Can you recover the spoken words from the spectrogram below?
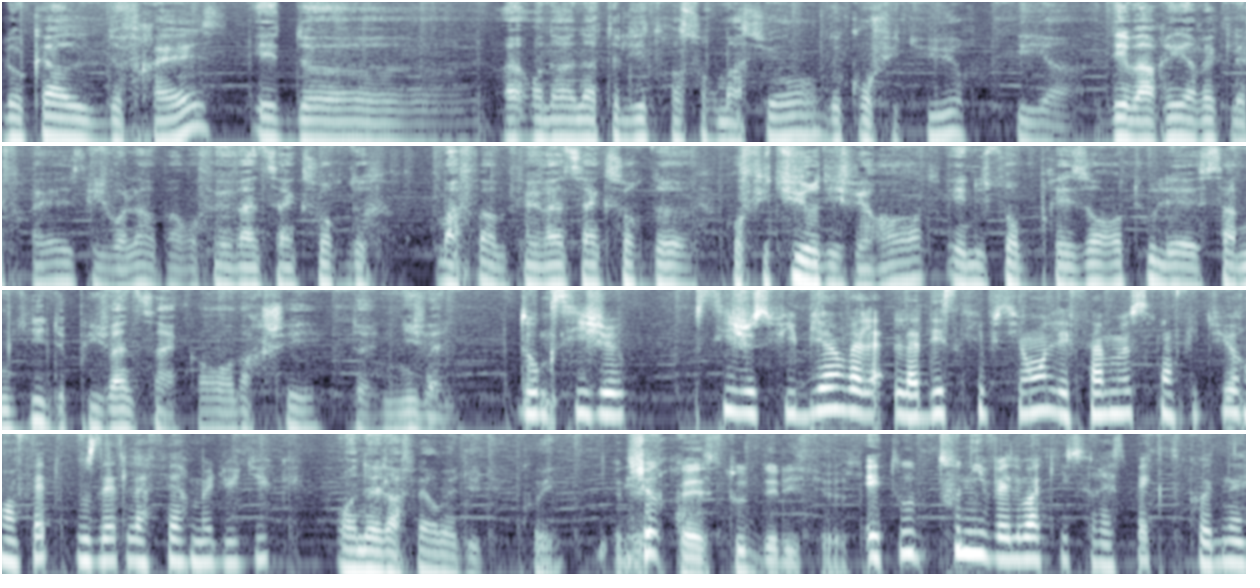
locale de fraises et de, euh, on a un atelier de transformation de confiture qui a démarré avec les fraises. Puis voilà, ben, on fait 25 sortes de, ma femme fait 25 sortes de confitures différentes et nous sommes présents tous les samedis depuis 25 ans au marché de Nivelles. Donc si je, si je suis bien la, description, les fameuses confitures, en fait, vous êtes la ferme du Duc. On est la ferme du Duc, oui. Et des Je- fraises toutes délicieuses, Et tout, tout Nivellois qui se respecte connaît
